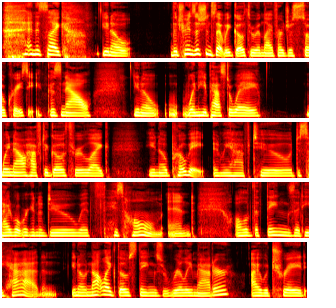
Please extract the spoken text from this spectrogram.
And it's like, you know, the transitions that we go through in life are just so crazy because now, you know, when he passed away, we now have to go through like, you know, probate and we have to decide what we're going to do with his home and all of the things that he had. And, you know, not like those things really matter. I would trade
